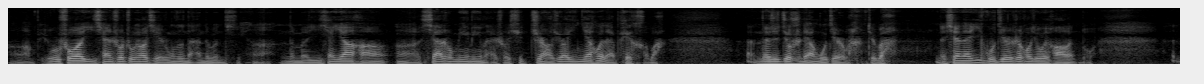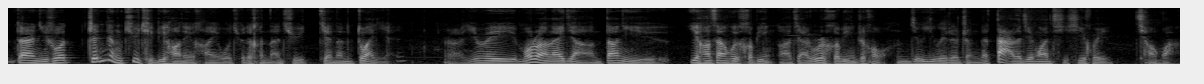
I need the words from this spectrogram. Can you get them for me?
啊，比如说以前说中小企业融资难的问题啊，那么以前央行啊下出命令来说，需至少需要银监会来配合吧。那这就是两股劲儿嘛，对吧？那现在一股劲儿之后就会好很多。但是你说真正具体利好哪个行业，我觉得很难去简单的断言，啊，因为某种来讲，当你一行三会合并啊，假如是合并之后，你就意味着整个大的监管体系会强化，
